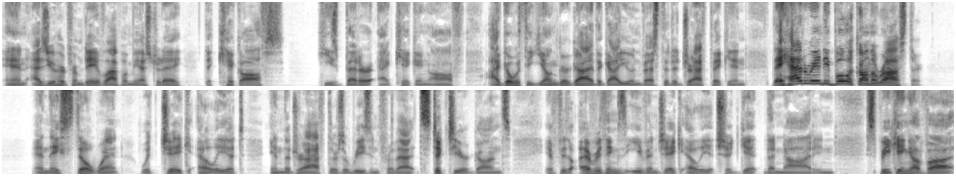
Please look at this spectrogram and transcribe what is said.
and as you heard from Dave Lapham yesterday, the kickoffs. He's better at kicking off. I go with the younger guy, the guy you invested a draft pick in. They had Randy Bullock on the roster, and they still went with Jake Elliott in the draft. There's a reason for that. Stick to your guns. If everything's even, Jake Elliott should get the nod. And speaking of uh,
